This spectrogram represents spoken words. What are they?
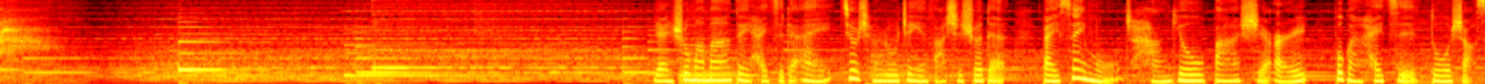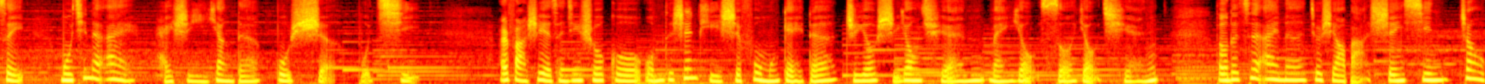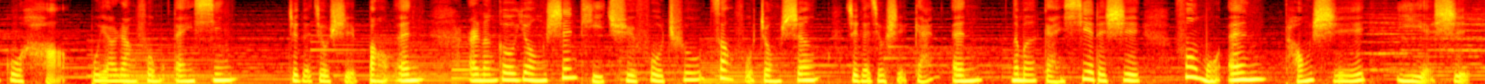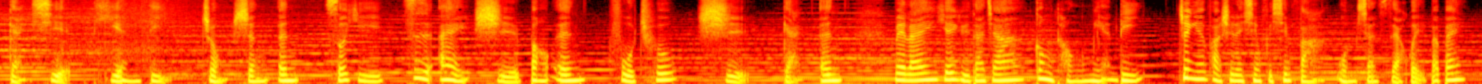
冉叔妈妈对孩子的爱，就诚如证严法师说的：“百岁母，常忧八十儿。”不管孩子多少岁，母亲的爱还是一样的不舍不弃。而法师也曾经说过：“我们的身体是父母给的，只有使用权，没有所有权。懂得自爱呢，就是要把身心照顾好，不要让父母担心。”这个就是报恩，而能够用身体去付出造福众生，这个就是感恩。那么感谢的是父母恩，同时也是感谢天地众生恩。所以自爱是报恩，付出是感恩。美兰也与大家共同勉励正言法师的幸福心法。我们下次再会，拜拜。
